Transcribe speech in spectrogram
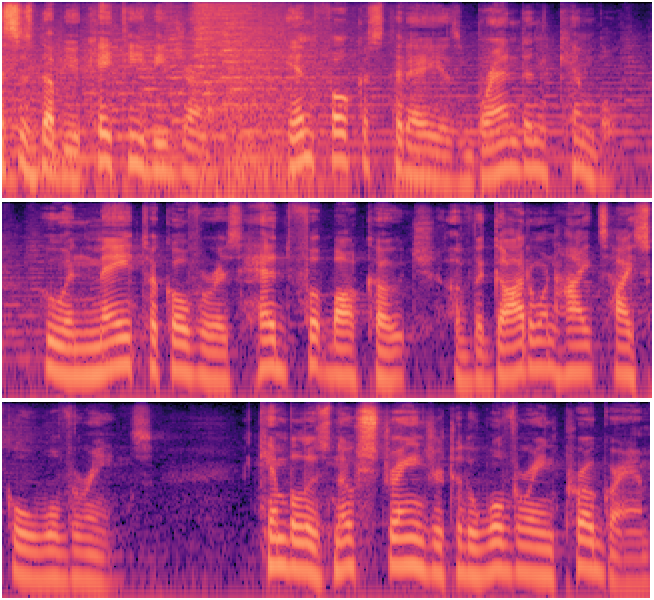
This is WKTV Journal. In focus today is Brandon Kimble, who in May took over as head football coach of the Godwin Heights High School Wolverines. Kimble is no stranger to the Wolverine program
